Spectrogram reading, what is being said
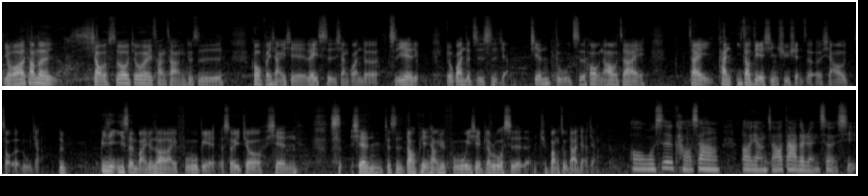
有啊，他们。小时候就会常常就是跟我分享一些类似相关的职业有有关的知识，这样先读之后，然后再再看依照自己的兴趣选择想要走的路，这样。毕竟医生本来就是要来服务别人的，所以就先是先就是到偏向去服务一些比较弱势的人，去帮助大家这样。哦，我是考上呃阳交大的人社系，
